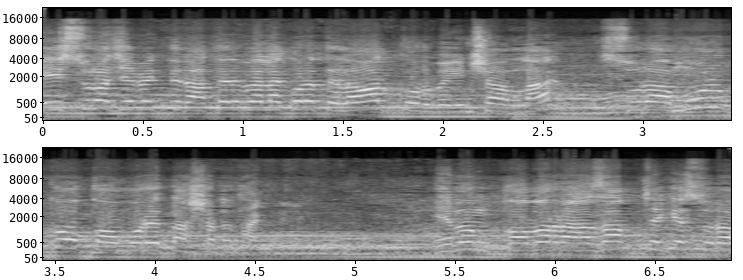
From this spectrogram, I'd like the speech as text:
এই সুরা যে ব্যক্তি রাতের বেলা করে তেলাওয়াত করবে, ইনশাআল্লাহ, সুরা মুলক কবরে তার সাথে থাকবে। এবং কবর আযাব থেকে সূরা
